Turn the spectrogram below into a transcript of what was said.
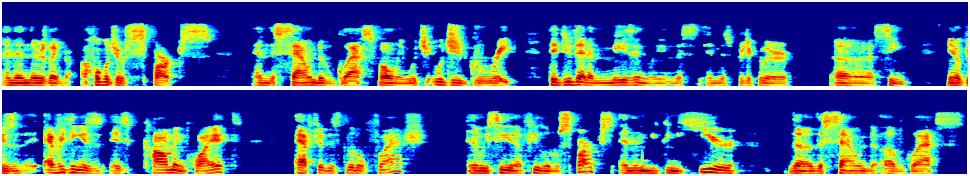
And then there's like a whole bunch of sparks and the sound of glass falling which which is great. They do that amazingly in this in this particular uh, scene. You know, because everything is is calm and quiet after this little flash, and then we see a few little sparks, and then you can hear the the sound of glass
